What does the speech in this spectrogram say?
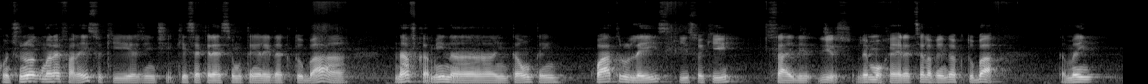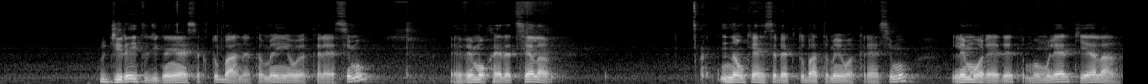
Continua a Gemara fala isso que a gente que esse acréscimo tem a lei da Ketubá, Nafkamina, então tem quatro leis que isso aqui sai disso. Lemoreret, ela vem da Ketubá. Também o direito de ganhar essa Ketubá, né? Também é o acréscimo. É, Vemoreret, se ela não quer receber a Ketubá, também é o acréscimo. Lemoredet, uma mulher que ela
